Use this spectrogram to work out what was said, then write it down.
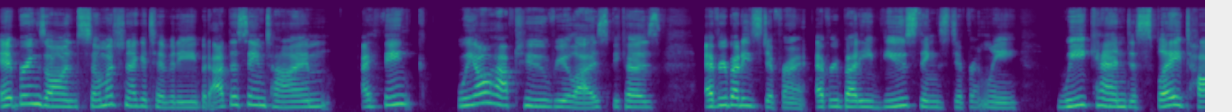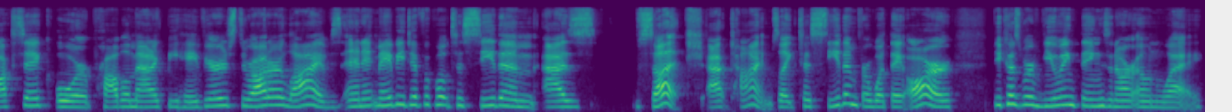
It brings on so much negativity, but at the same time, I think we all have to realize because everybody's different, everybody views things differently. We can display toxic or problematic behaviors throughout our lives, and it may be difficult to see them as such at times, like to see them for what they are, because we're viewing things in our own way.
